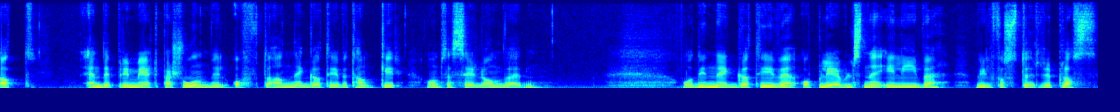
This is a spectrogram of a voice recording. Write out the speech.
at en deprimert person vil ofte ha negative tanker om seg selv og omverdenen. Og de negative opplevelsene i livet vil få større plass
